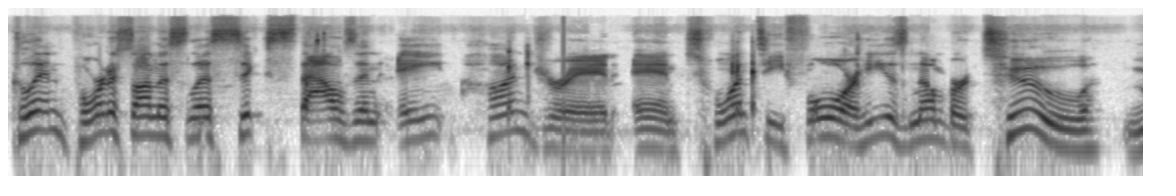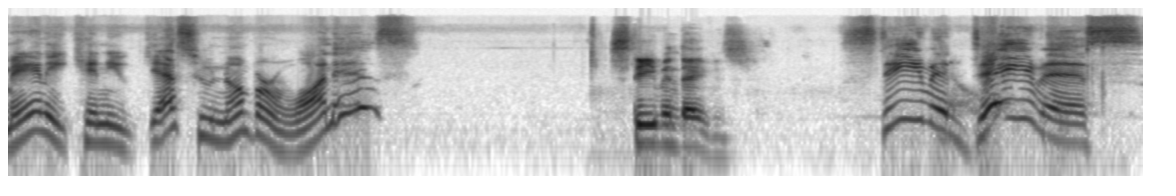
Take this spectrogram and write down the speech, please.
Clinton Portis on this list, 6,824. He is number two. Manny, can you guess who number one is? Stephen Davis. Stephen Davis.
